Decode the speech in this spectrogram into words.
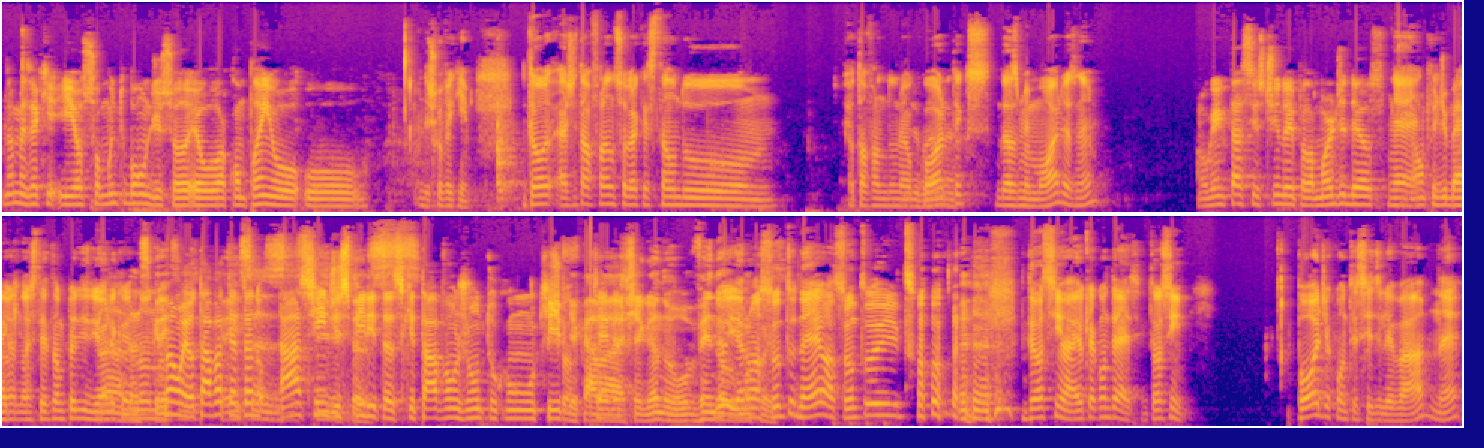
Não, mas é que e eu sou muito bom disso. Eu, eu acompanho o. Deixa eu ver aqui. Então, a gente tava falando sobre a questão do. Eu tava falando do neocórtex, das memórias, né? Alguém que tá assistindo aí, pelo amor de Deus, dá um feedback. Nós, nós tentamos pedir. Olha Ah, que eu não. crenças- Não, eu tava crenças tentando. Ah, sim, de espíritas. que estavam junto com o que. Acaba teve- chegando, vendo e era um coisa. assunto, né? Um assunto. e então, assim, aí o que acontece? Então, assim, pode acontecer de levar, né,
